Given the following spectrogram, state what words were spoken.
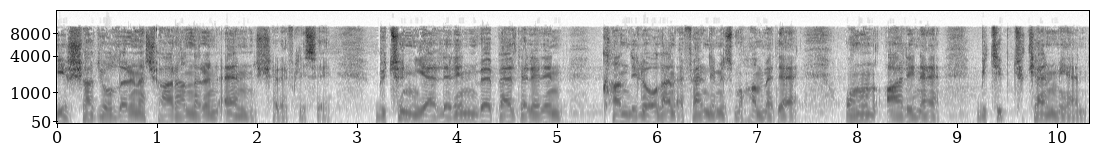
irşad yollarına çağıranların en şereflisi, bütün yerlerin ve beldelerin kandili olan Efendimiz Muhammed'e, onun aline bitip tükenmeyen,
